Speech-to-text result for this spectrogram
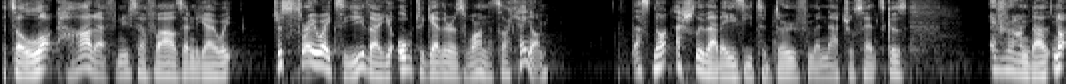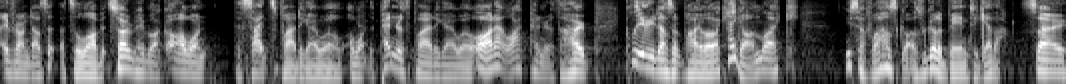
It's a lot harder for New South Wales then to go, we, just three weeks a year though, you're all together as one. It's like, hang on, that's not actually that easy to do from a natural sense because everyone does. Not everyone does it. That's a lie. But so many people are like, oh, I want the Saints player to go well. I want the Penrith player to go well. Oh, I don't like Penrith. I hope Cleary doesn't play well. Like, hang on, like New South Wales guys, we've got to band together. So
